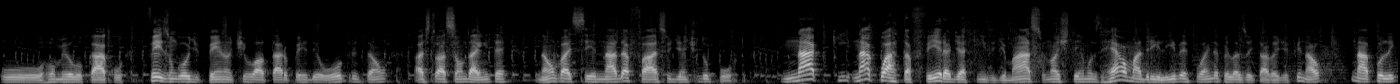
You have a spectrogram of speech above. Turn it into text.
o Romeu Lukaku fez um gol de pênalti, o Lautaro perdeu outro, então a situação da Inter não vai ser nada fácil diante do Porto. Na, na quarta-feira, dia 15 de março, nós temos Real Madrid e Liverpool ainda pelas oitavas de final, Napoli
